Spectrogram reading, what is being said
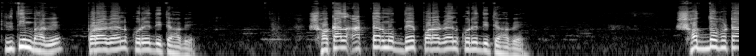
কৃত্রিমভাবে পরাগায়ন করে দিতে হবে। সকাল আটটার মধ্যে পরাগায়ন করে দিতে হবে। সদ্য ফোটা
